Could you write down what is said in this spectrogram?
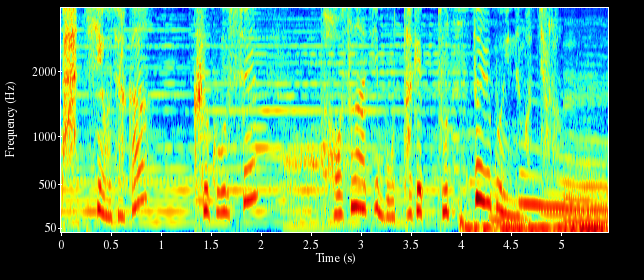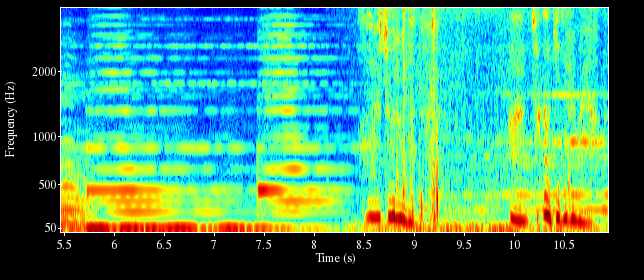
마치 여자가 그곳을 벗어나지 못하게 붙들고 있는 것처럼. 아, 저러다. 아, 잠깐 기다려봐요.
